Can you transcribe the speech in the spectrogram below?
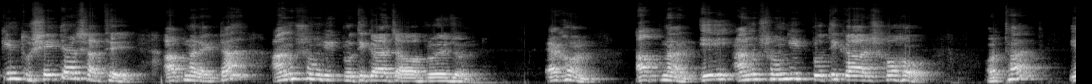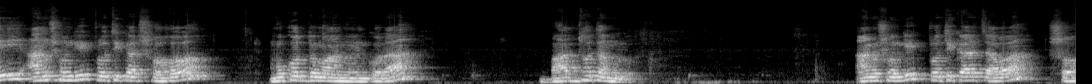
কিন্তু সেটার সাথে আপনার একটা আনুষঙ্গিক প্রতিকার চাওয়া প্রয়োজন। এখন, আপনার এই আনুষঙ্গিক প্রতিকার সহ, অর্থাৎ এই আনুষঙ্গিক প্রতিকার সহ মোকদ্দমা আনয়ন করা বাধ্যতামূলক। আনুষঙ্গিক প্রতিকার চাওয়া সহ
